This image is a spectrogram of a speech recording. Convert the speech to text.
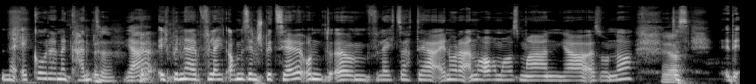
eine Ecke oder eine Kante, ja. Ich bin ja vielleicht auch ein bisschen speziell und ähm, vielleicht sagt der ein oder andere auch immer aus Mann, ja, also ne, ja. das, äh,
